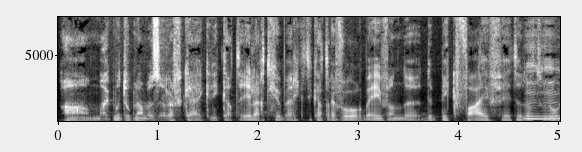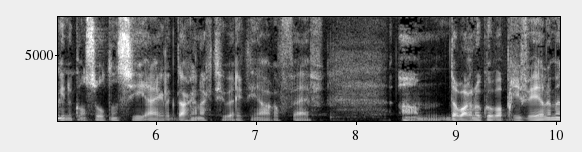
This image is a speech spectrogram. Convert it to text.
Ah, maar ik moet ook naar mezelf kijken. Ik had heel hard gewerkt. Ik had daarvoor bij een van de, de Big Five, heette dat toen nog in de consultancy, eigenlijk dag en nacht gewerkt, een jaar of vijf. Um, daar waren ook wel wat privé-elementen.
